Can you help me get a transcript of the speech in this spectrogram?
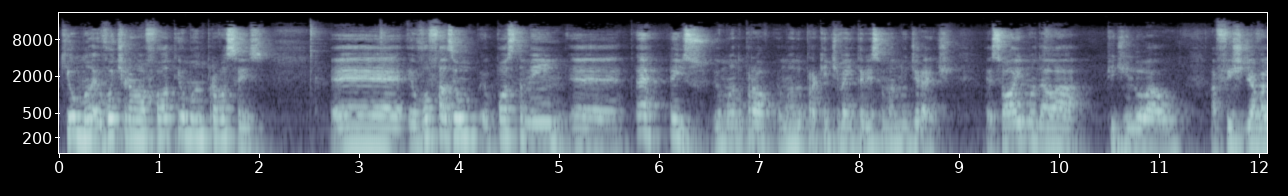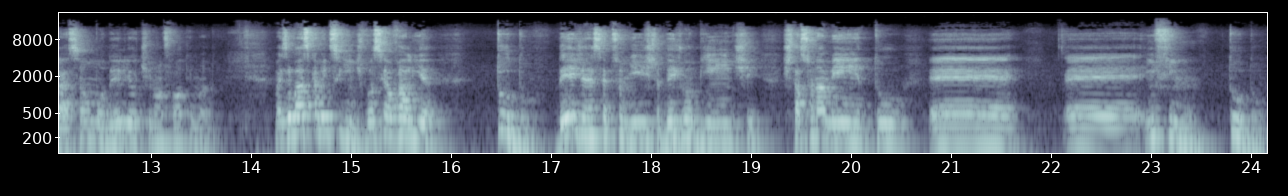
que eu, eu vou tirar uma foto e eu mando para vocês. É, eu vou fazer um. Eu posso também. É, é, é isso. Eu mando para eu mando para quem tiver interesse, eu mando no direct. É só ir mandar lá pedindo lá o, a ficha de avaliação, o modelo e eu tiro uma foto e mando. Mas é basicamente o seguinte: você avalia tudo, desde a recepcionista, desde o ambiente, estacionamento, é, é, enfim, tudo.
